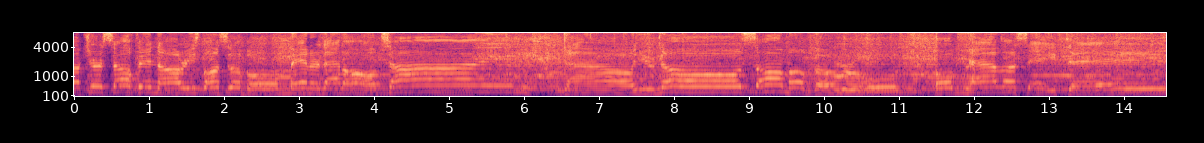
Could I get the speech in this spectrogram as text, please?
Conduct yourself in a responsible manner at all times. Now you know some of the rules. Hope you have a safe day.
